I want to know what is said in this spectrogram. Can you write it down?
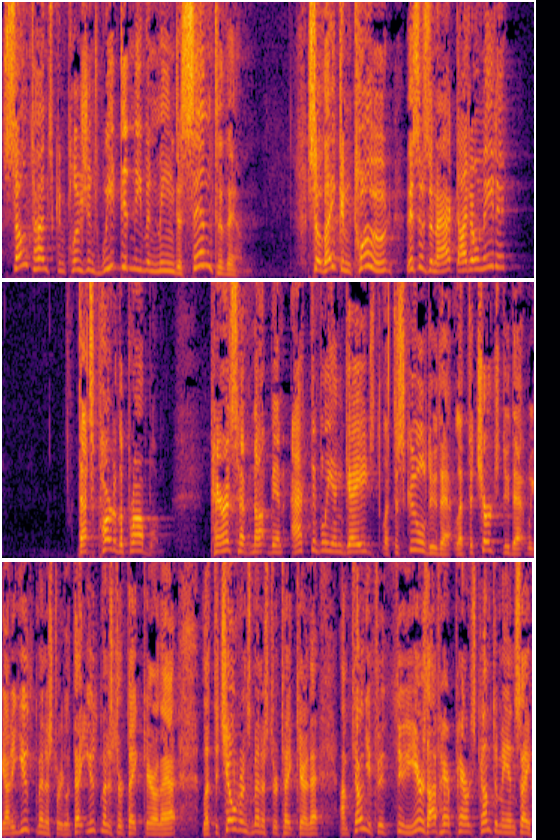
Sometimes conclusions we didn't even mean to send to them. So they conclude, this is an act, I don't need it. That's part of the problem. Parents have not been actively engaged. Let the school do that. Let the church do that. We got a youth ministry. Let that youth minister take care of that. Let the children's minister take care of that. I'm telling you, through, through the years, I've had parents come to me and say,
